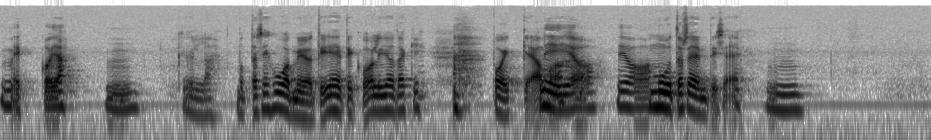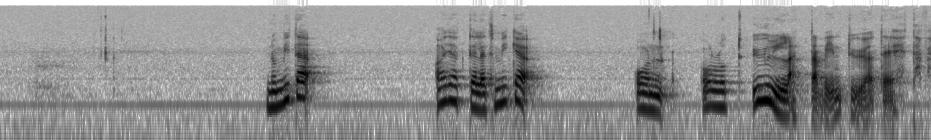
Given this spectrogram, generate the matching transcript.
mekkoja. Mm. Kyllä, mutta se huomioitiin heti, kun oli jotakin poikkeavaa. niin joo, joo. Muutos entiseen. Mm. No mitä ajattelet, mikä on ollut yllättävin työtehtävä?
